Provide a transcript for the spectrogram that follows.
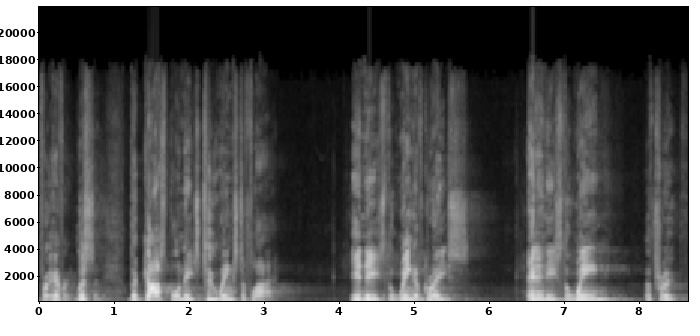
forever. Listen, the gospel needs two wings to fly it needs the wing of grace and it needs the wing of truth.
